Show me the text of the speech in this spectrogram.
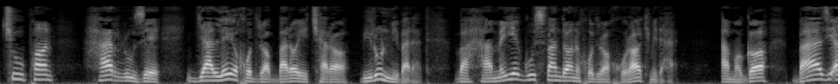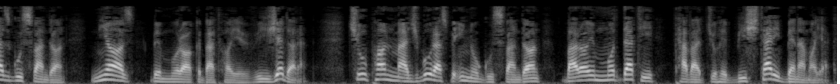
چوپان هر روزه گله خود را برای چرا بیرون می‌برد و همه گوسفندان خود را خوراک می‌دهد اما گاه بعضی از گوسفندان نیاز به مراقبت های ویژه دارند چوپان مجبور است به این نوع گوسفندان برای مدتی توجه بیشتری بنماید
